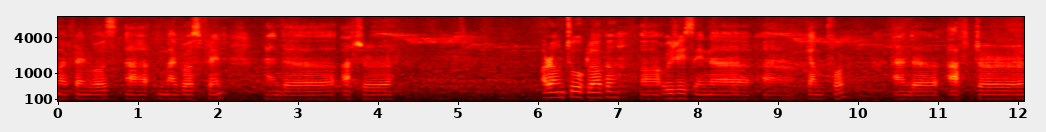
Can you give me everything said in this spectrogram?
my friend was uh, my boss friend. And uh, after around two o'clock, uh, we reached in uh, Camp Four, and after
